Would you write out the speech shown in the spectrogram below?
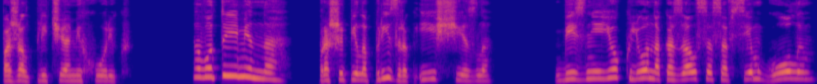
пожал плечами Хорик. А вот именно, прошипела призрак и исчезла. Без нее клен оказался совсем голым.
